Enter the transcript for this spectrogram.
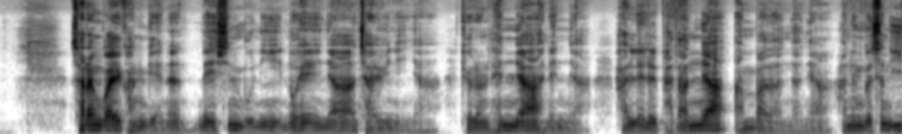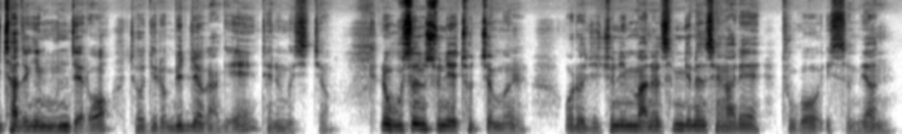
사람과의 관계는 내 신분이 노예냐 자유인이냐 결혼했냐 안 했냐 할례를 받았냐 안 받았느냐 하는 것은 2차적인 문제로 저 뒤로 밀려가게 되는 것이죠. 우선순위의 초점을 오로지 주님만을 섬기는 생활에 두고 있으면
